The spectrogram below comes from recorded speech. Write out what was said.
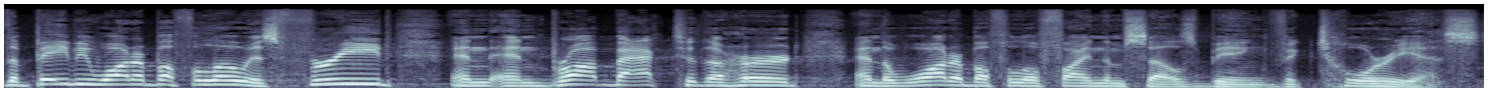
The baby water buffalo is freed and, and brought back to the herd, and the water buffalo find themselves being victorious.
